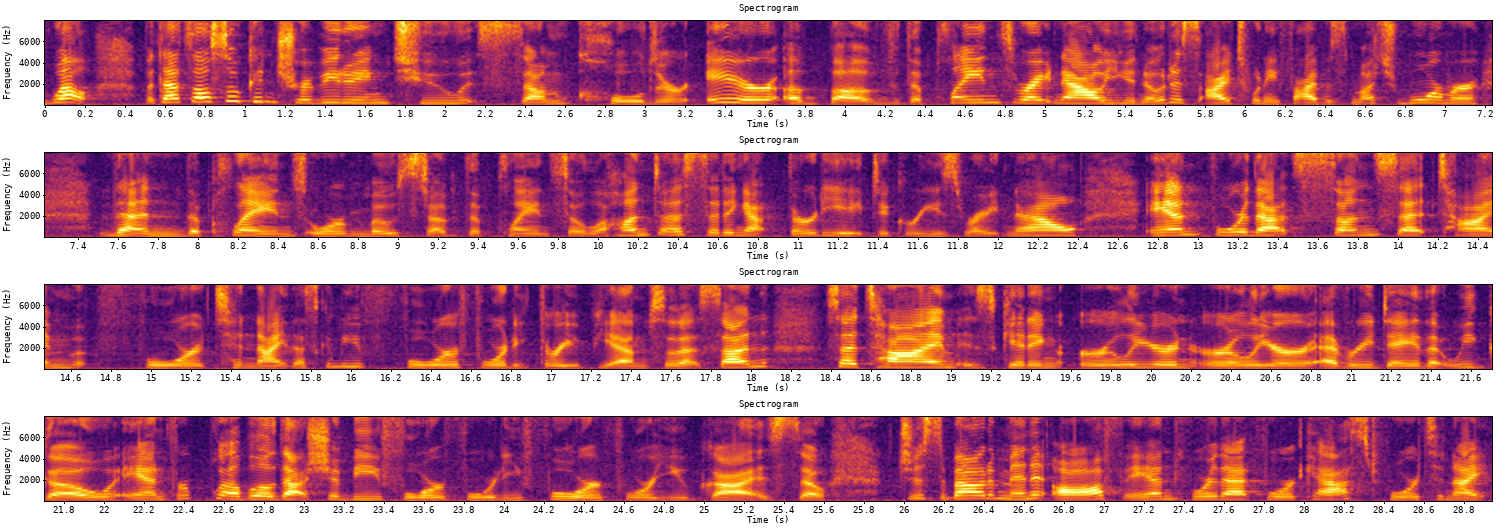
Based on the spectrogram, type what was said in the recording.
well. But that's also contributing to some colder air above the plains right now. You notice I-25 is much warmer than the plains or most of the plains. So La Junta sitting at 38 degrees right now. And for that sunset time for tonight, that's going to be 4.43 p.m. So that sunset time is getting earlier and earlier every day that we go. And for Pueblo, that should be 4.44 for you guys. So just about a minute off. And for that forecast for tonight,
